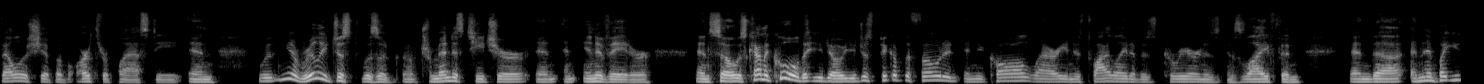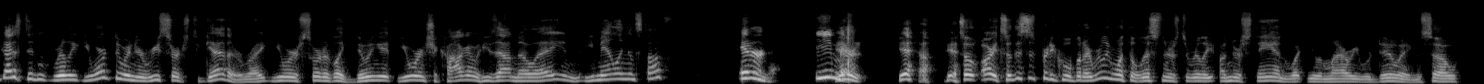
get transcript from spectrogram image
fellowship of arthroplasty and was, you know, really just was a, a tremendous teacher and an innovator. And so it was kind of cool that, you know, you just pick up the phone and, and you call Larry in his twilight of his career and his, his life and and uh and then but you guys didn't really you weren't doing your research together right? You were sort of like doing it you were in chicago he's out in la and emailing and stuff? Internet email. Internet. yeah yeah. So all right so this is pretty cool but i really want the listeners to really understand what you and larry were doing. So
